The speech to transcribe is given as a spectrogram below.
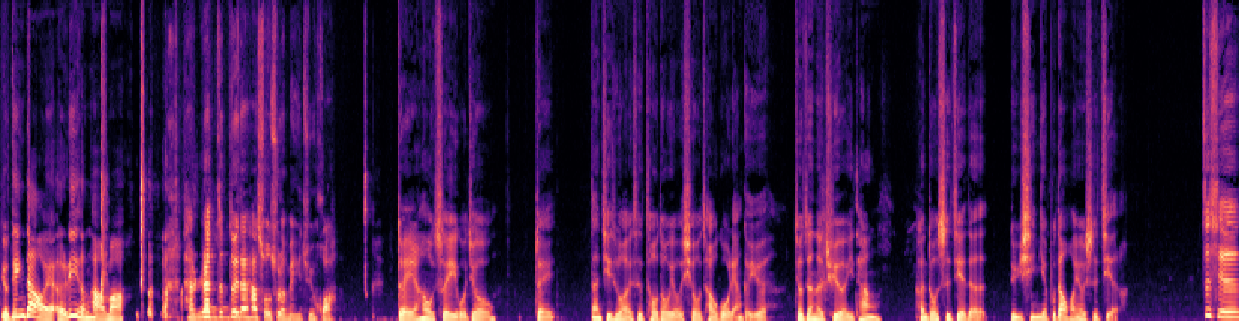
有听到哎、欸，耳力很好吗？很认真对待他说出了每一句话。对，然后所以我就对，但其实我还是偷偷有休超过两个月，就真的去了一趟很多世界的旅行，也不到环游世界了。这些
